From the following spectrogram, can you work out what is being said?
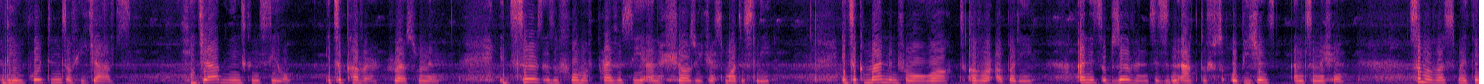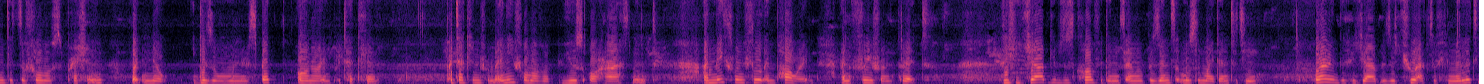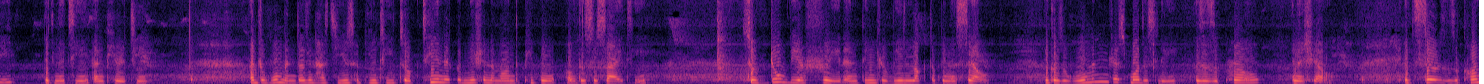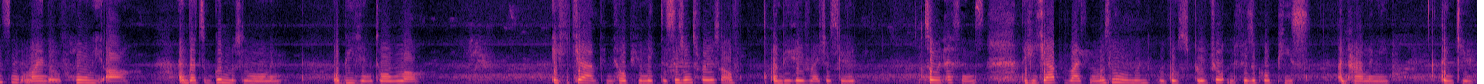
The importance of hijabs. Hijab means conceal. It's a cover for us women. It serves as a form of privacy and assures we dress modestly. It's a commandment from Allah to cover our body, and its observance is an act of obedience and submission. Some of us might think it's a form of suppression, but no, it gives a woman respect, honor, and protection. Protection from any form of abuse or harassment, and makes one feel empowered and free from threat. The hijab gives us confidence and represents a Muslim identity. Wearing the hijab is a true act of humility, dignity, and purity. And the woman doesn't have to use her beauty to obtain recognition among the people of the society. So don't be afraid and think you're being locked up in a cell, because a woman dressed modestly is as a pearl in a shell. It serves as a constant reminder of who we are, and that's a good Muslim woman, obedient to Allah. A hijab can help you make decisions for yourself and behave righteously. So, in essence, the hijab provides the Muslim woman with both spiritual and physical peace and harmony. Thank you.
